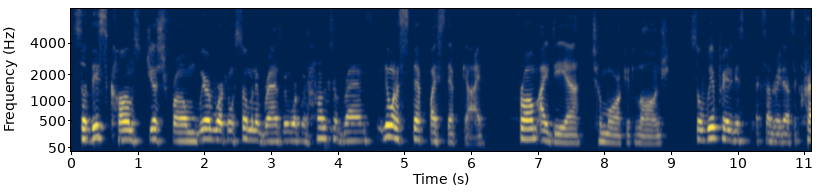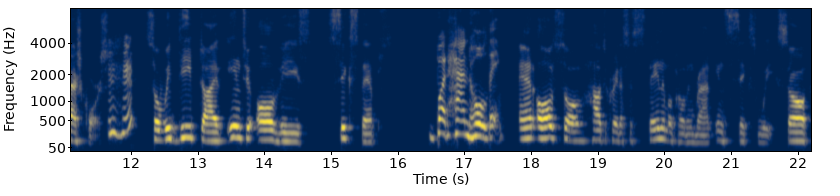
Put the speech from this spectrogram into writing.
So this comes just from we're working with so many brands. We're working with hundreds of brands. They want a step-by-step guide from idea to market launch. So we've created this accelerator as a crash course. Mhm. So we deep dive into all these six steps but hand holding and also how to create a sustainable clothing brand in six weeks. So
